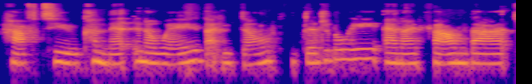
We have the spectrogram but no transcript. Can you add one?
have to commit in a way that you don't digitally. And i found that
